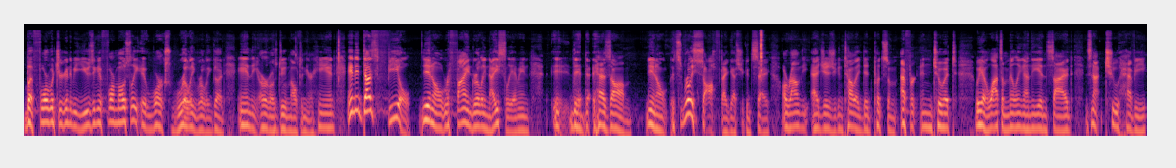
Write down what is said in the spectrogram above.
but for what you're going to be using it for mostly, it works really, really good. And the ergos do melt in your hand. And it does feel, you know, refined really nicely. I mean, it, it has, um, you know, it's really soft, I guess you could say, around the edges. You can tell they did put some effort into it. We have lots of milling on the inside. It's not too heavy.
